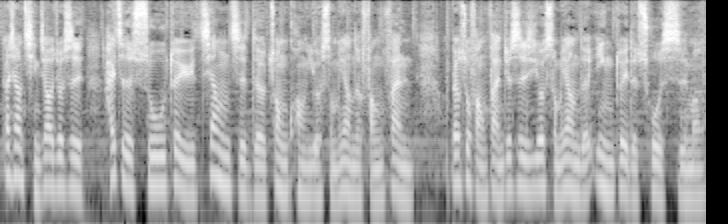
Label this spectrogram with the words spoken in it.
他想请教，就是孩子的书对于这样子的状况有什么样的防范？不要说防范，就是有什么样的应对的措施吗？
